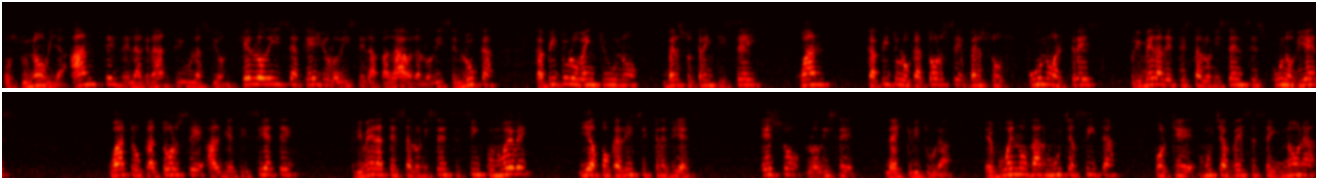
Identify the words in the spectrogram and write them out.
por su novia, antes de la gran tribulación. ¿Qué lo dice aquello? Lo dice la palabra, lo dice Lucas, capítulo 21, verso 36, Juan, capítulo 14, versos 1 al 3, Primera de Tesalonicenses 1, 10, 4, 14 al 17, Primera Tesalonicenses 5.9 y Apocalipsis 3.10. Eso lo dice la Escritura. Es bueno dar muchas citas porque muchas veces se ignora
